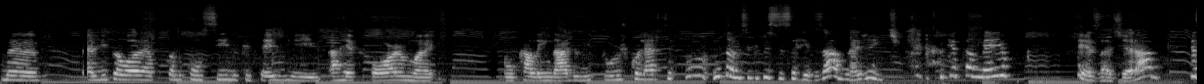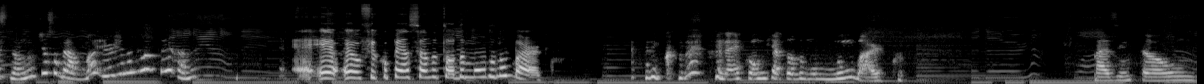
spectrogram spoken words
né, ali pela época do concílio que teve a reforma, o calendário litúrgico, olharam assim, hum, então isso aqui precisa ser revisado, né, gente? Porque tá meio exagerado, porque senão não tinha sobrado uma virgem na Inglaterra, né? É, eu, eu fico pensando todo mundo no barco. né? Como que é todo mundo num barco. Mas então.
